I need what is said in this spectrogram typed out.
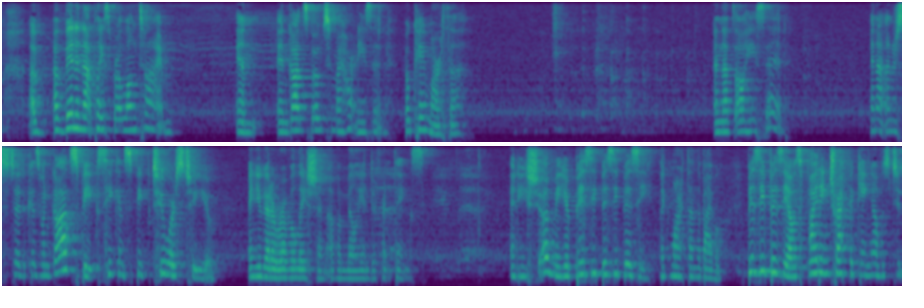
I've, I've been in that place for a long time. And, and God spoke to my heart and He said, Okay, Martha. And that's all He said. And I understood because when God speaks, He can speak two words to you, and you get a revelation of a million different things. And he showed me, you're busy, busy, busy, like Martha in the Bible. Busy, busy. I was fighting trafficking. I was do-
